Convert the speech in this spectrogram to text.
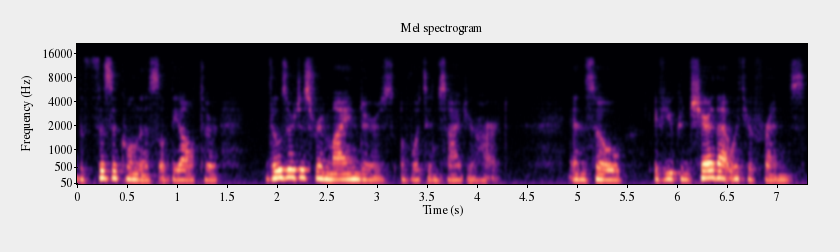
the physicalness of the altar. Those are just reminders of what's inside your heart. And so if you can share that with your friends,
